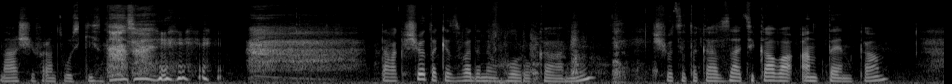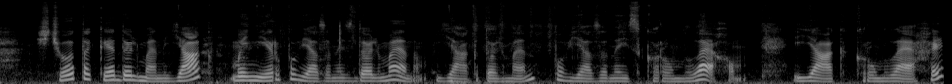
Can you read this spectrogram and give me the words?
Наші французькі назви. Так, що таке зведений вгору камінь? Що це така за цікава антенка? Що таке дольмен? Як менір пов'язаний з дольменом? Як дольмен пов'язаний з кромлехом? Як кромлехи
